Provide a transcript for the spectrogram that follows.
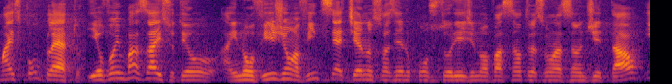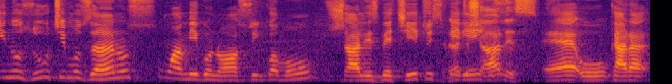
mais completo. E eu vou embasar isso. Eu tenho a Innovision há 27 anos fazendo consultoria de inovação e transformação digital e nos últimos anos, um amigo nosso em comum, Charles Betito, experiente. Charles. É, o cara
